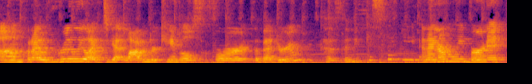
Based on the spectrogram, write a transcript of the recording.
um, but I really like to get lavender candles for the bedroom because they make you sleepy. And I normally burn it,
